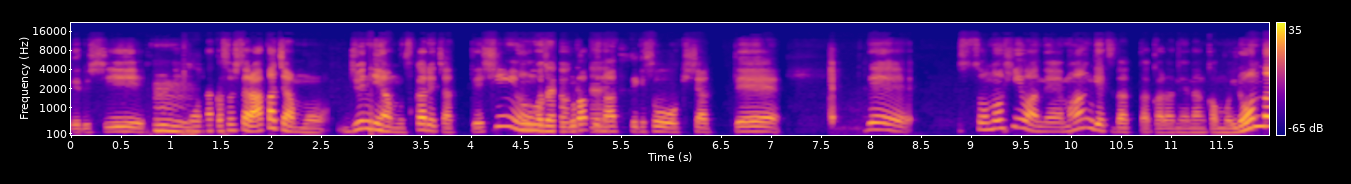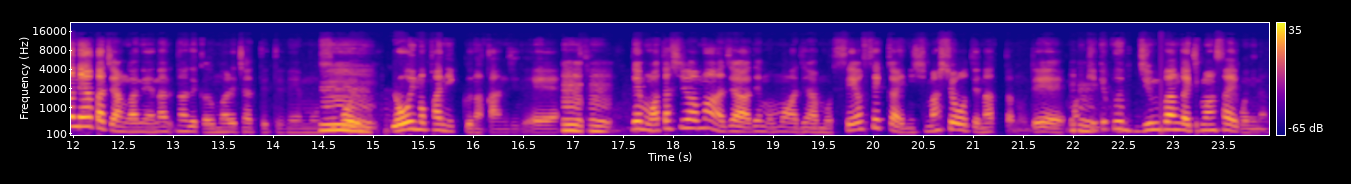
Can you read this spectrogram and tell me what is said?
てるし、うん。もうなんかそしたら赤ちゃんもジュニアも疲れちゃって心音が弱くなってそうきちゃって。でその日はね満月だったからねなんかもういろんなね赤ちゃんがねななぜか生まれちゃっててねもうすごい、うん。病院もパニックな感じで。うんうん。でも私はまあじゃあでもまあじゃあもう西洋切開にしましょうってなったので、まあうん。結局順番が一番最後になっ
